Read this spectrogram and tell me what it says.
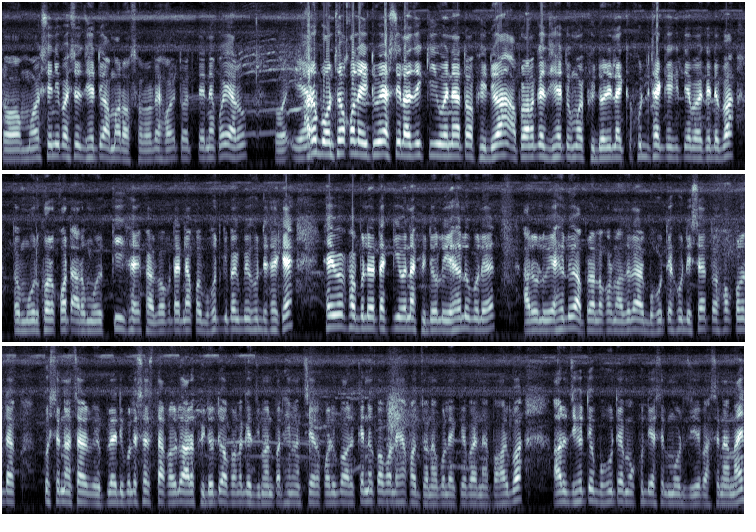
তো মই চিনি পাইছোঁ যিহেতু আমাৰ ওচৰতে হয় তো তেনেকৈ আৰু। তো আৰু বন্ধুসকল এইটোৱে আছিল আজি কি হয় তো ভিডিঅ' আপোনালোকে যিহেতু মই ভিডিঅ' দিলে সুধি থাকে কেতিয়াবা কেতিয়াবা তো মোৰ ঘৰ ক'ত আৰু মোৰ কি খাই ভাল পাব তেনেকৈ বহুত কিবা কিবি সুধি থাকে। সেইবাবে ভাবিলোঁ এটা কি হয় ভিডিঅ' লৈ আহিলোঁ বোলে আৰু লৈ আহিলোঁ আপোনালোকৰ মাজলৈ আৰু বহুতে সুধিছে তো সকলোতে কুৱেশ্যন আনচাৰ ৰিপ্লাই দিবলৈ চেষ্টা কৰিলোঁ আৰু ভিডিঅ'টো আপোনালোকে যিমান পাৰে সিমান শ্বেয়াৰ কৰিব আৰু কেনেকুৱা পালে শেষত জনাবলৈ একেবাৰে নাপাহৰিব। আৰু যিহেতু বহুতে মোক সুধি আছিল মোৰ জিএফ আছে নে নাই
